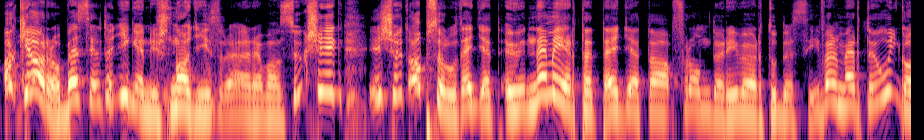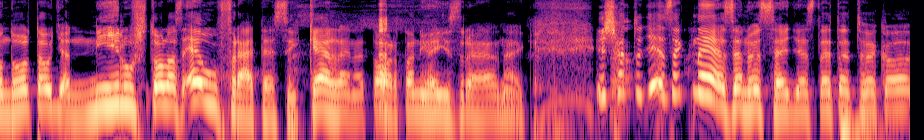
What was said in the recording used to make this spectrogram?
aki arról beszélt, hogy igenis nagy Izraelre van szükség, és őt abszolút egyet, ő nem értett egyet a From the River to the Sea-vel, mert ő úgy gondolta, hogy a Nílustól az Eufráteszig kellene tartani a Izraelnek. És hát ugye ezek nehezen összeegyeztethetőek a...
